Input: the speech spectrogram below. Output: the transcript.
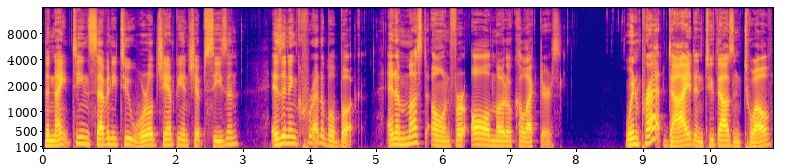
the 1972 World Championship season, is an incredible book and a must-own for all moto collectors. When Pratt died in 2012,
